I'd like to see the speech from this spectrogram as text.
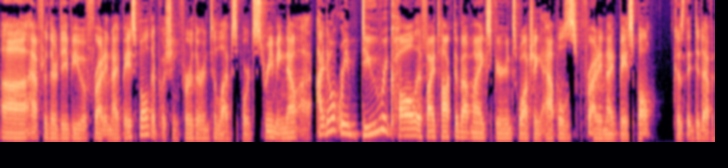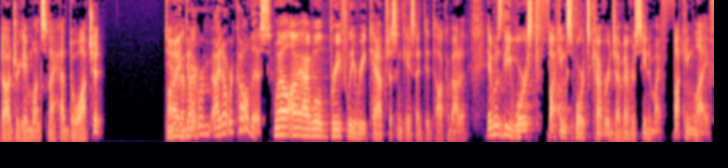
Uh, after their debut of Friday Night Baseball, they're pushing further into live sports streaming. Now, I, I don't re- do you recall if I talked about my experience watching Apple's Friday Night Baseball because they did have a Dodger game once and I had to watch it. Do I remember? don't, rem- I don't recall this. Well, I, I will briefly recap just in case I did talk about it. It was the worst fucking sports coverage I've ever seen in my fucking life.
